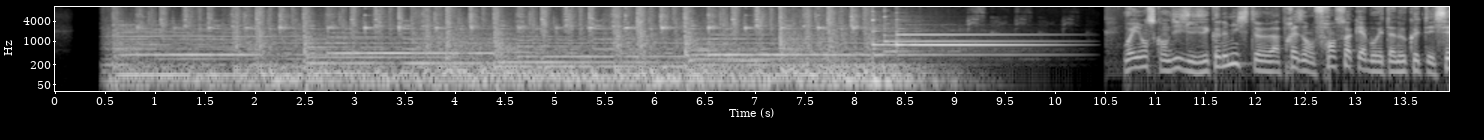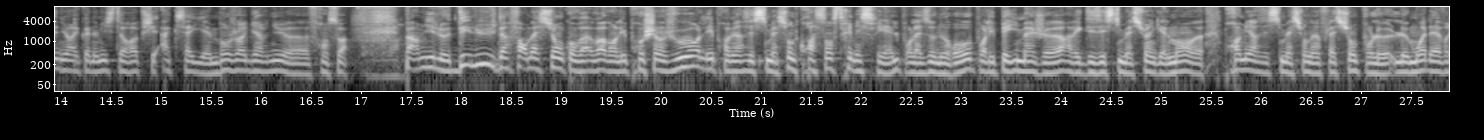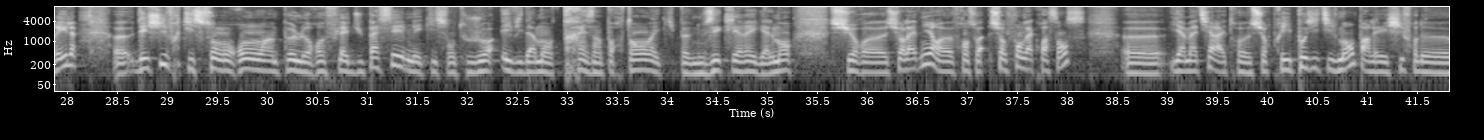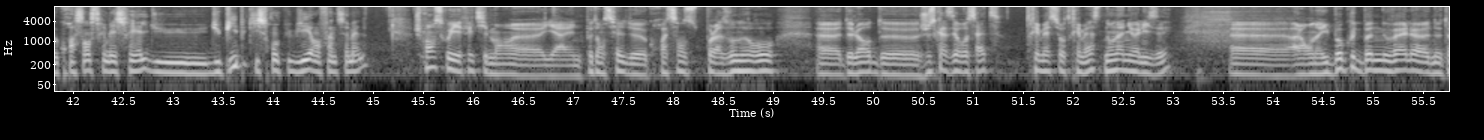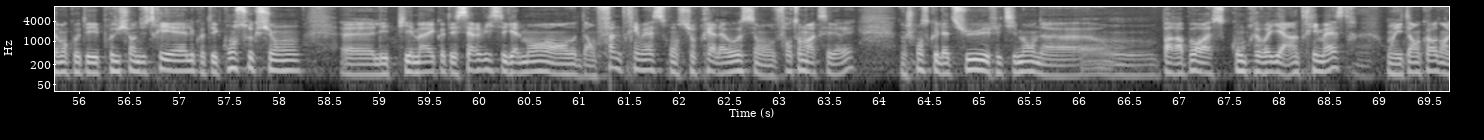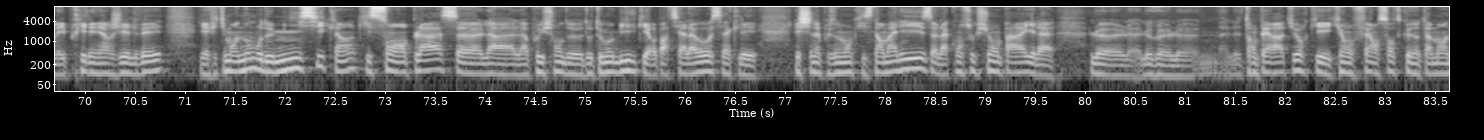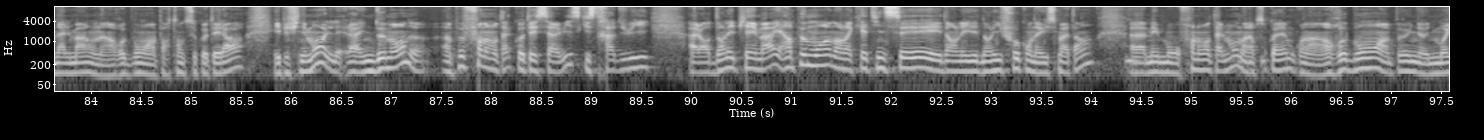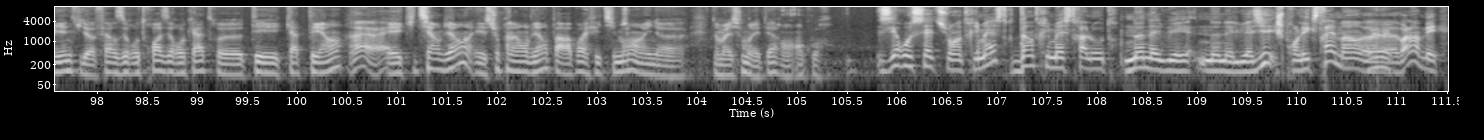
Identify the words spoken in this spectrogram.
Voyons ce qu'en disent les économistes euh, à présent. François Cabot est à nos côtés, senior économiste Europe chez AXA IM. Bonjour et bienvenue euh, François. Parmi le déluge d'informations qu'on va avoir dans les prochains jours, les premières estimations de croissance trimestrielle pour la zone euro, pour les pays majeurs, avec des estimations également, euh, premières estimations d'inflation pour le, mois d'avril. des chiffres qui seront un peu le reflet du passé, mais qui sont toujours évidemment très importants et qui peuvent nous éclairer également sur, sur l'avenir. François, sur le fond de la croissance, il y a matière à être surpris positivement par les chiffres de croissance trimestrielle du, PIB qui seront publiés en fin de semaine? Je pense oui, effectivement. Euh, il y a une potentiel de croissance pour la zone euro euh, de l'ordre de jusqu'à 0,7 trimestre sur trimestre, non annualisé. Euh, alors, on a eu beaucoup de bonnes nouvelles, euh, notamment côté production industrielle, côté construction. Euh, les PMI côté service également, en, fin de trimestre, ont surpris à la hausse et ont fortement accéléré. Donc, je pense que là-dessus, effectivement, on a, par rapport à ce qu'on prévoyait à un trimestre, on était encore dans les prix de l'énergie élevés. Il y a effectivement un nombre de mini-cycles hein, qui sont en place. La, production d'automobiles qui est repartie à la hausse avec les, chaînes d'approvisionnement qui se normalisent. La construction, pareil, la, le, température qui, qui ont fait en sorte que notamment en Allemagne, on a un rebond important de ce côté-là. Et puis finalement, il a une demande un peu fondamentale côté service qui se traduit alors dans les PMI, un peu moins dans la quête INSEE et dans les dans l'IFO qu'on a eu ce matin. Euh, mais bon, fondamentalement, on a l'impression quand même qu'on a un rebond, un peu une, moyenne qui doit faire 0,3, 0,4 T4, T1 et qui tient bien et surprenamment bien par rapport effectivement à une euh, normalisation monétaire en cours. 0,7 sur un trimestre, d'un trimestre à l'autre, non, non Je prends l'extrême, hein, euh, voilà, mais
